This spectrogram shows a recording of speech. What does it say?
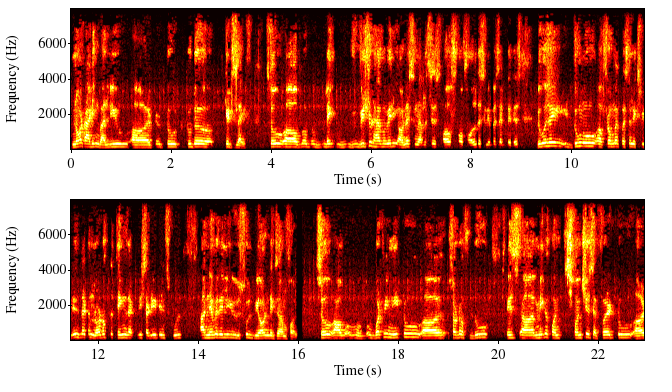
not adding value uh, to, to to the kids' life. So, uh, like, we should have a very honest analysis of, of all the syllabus that there is, because I do know uh, from my personal experience that a lot of the things that we studied in school are never really useful beyond exam hall. So, uh, what we need to uh, sort of do is uh, make a con- conscious effort to uh,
